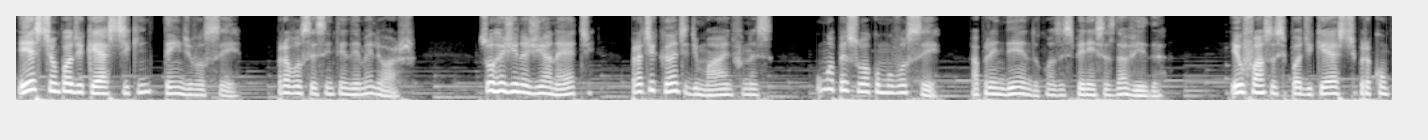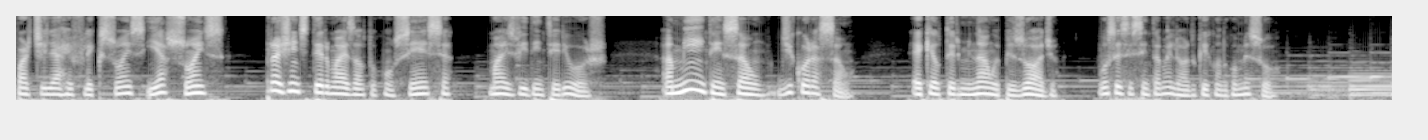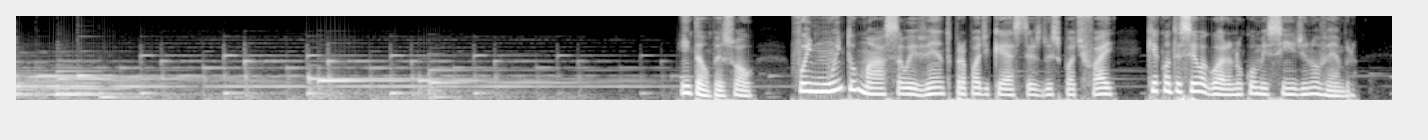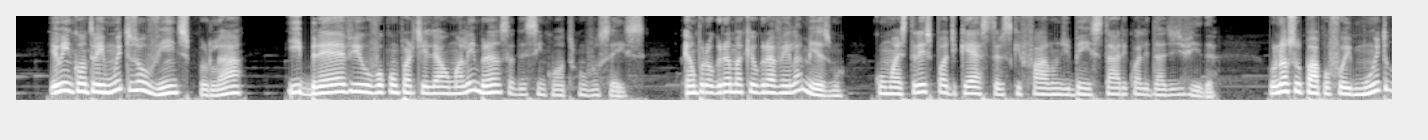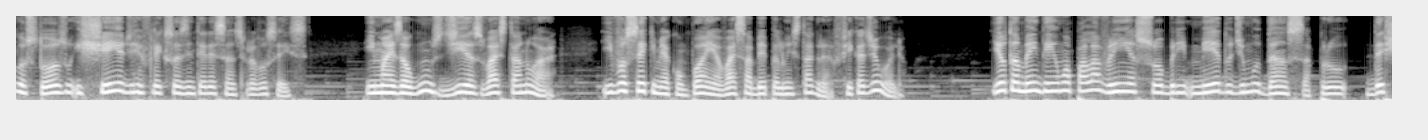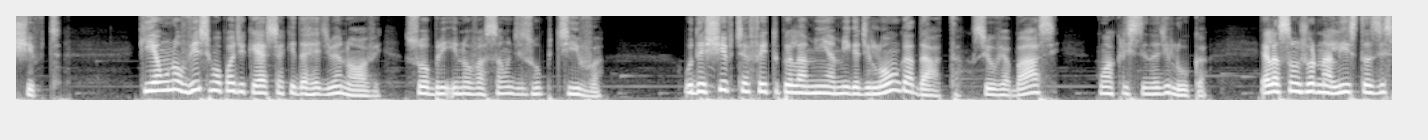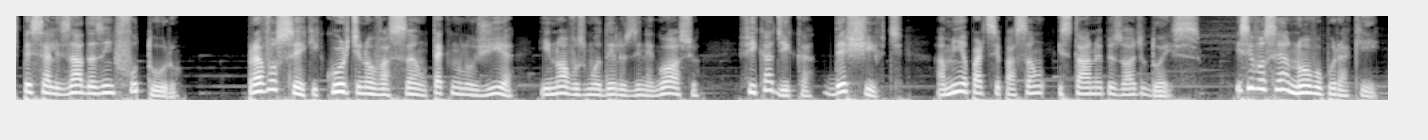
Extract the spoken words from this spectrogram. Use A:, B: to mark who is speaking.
A: Este é um podcast que entende você, para você se entender melhor. Sou Regina Gianetti, praticante de mindfulness, uma pessoa como você, aprendendo com as experiências da vida. Eu faço esse podcast para compartilhar reflexões e ações para a gente ter mais autoconsciência, mais vida interior. A minha intenção, de coração, é que ao terminar um episódio, você se sinta melhor do que quando começou. Então, pessoal, foi muito massa o evento para podcasters do Spotify que aconteceu agora no comecinho de novembro. Eu encontrei muitos ouvintes por lá e breve eu vou compartilhar uma lembrança desse encontro com vocês. É um programa que eu gravei lá mesmo, com mais três podcasters que falam de bem-estar e qualidade de vida. O nosso papo foi muito gostoso e cheio de reflexões interessantes para vocês. Em mais alguns dias vai estar no ar. E você que me acompanha vai saber pelo Instagram. Fica de olho. E eu também dei uma palavrinha sobre medo de mudança para o The Shift, que é um novíssimo podcast aqui da Rede B9 sobre inovação disruptiva. O The Shift é feito pela minha amiga de longa data, Silvia Bassi, com a Cristina de Luca, elas são jornalistas especializadas em futuro. Para você que curte inovação, tecnologia e novos modelos de negócio, fica a dica: The Shift. A minha participação está no episódio 2. E se você é novo por aqui,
